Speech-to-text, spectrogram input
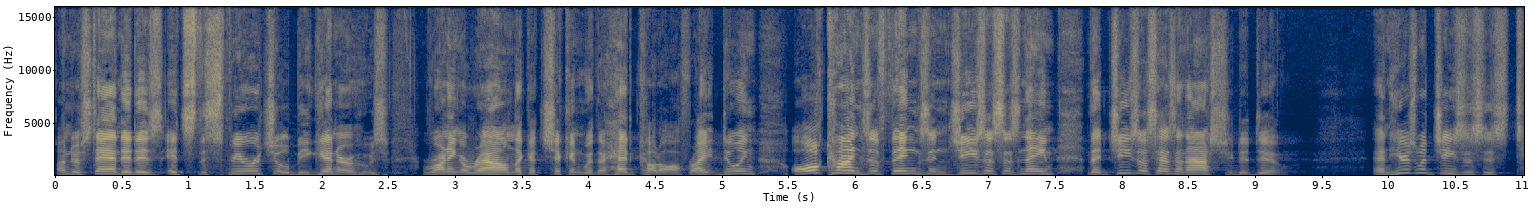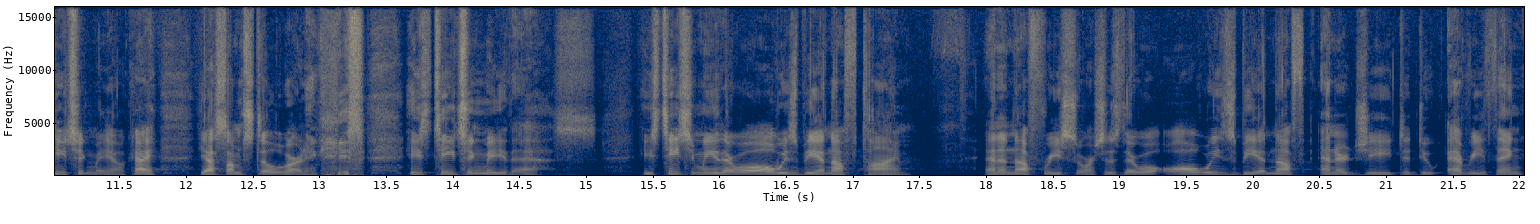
Understand it is it's the spiritual beginner who's running around like a chicken with their head cut off, right? Doing all kinds of things in Jesus' name that Jesus hasn't asked you to do. And here's what Jesus is teaching me, okay? Yes, I'm still learning. He's, he's teaching me this. He's teaching me there will always be enough time and enough resources. There will always be enough energy to do everything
